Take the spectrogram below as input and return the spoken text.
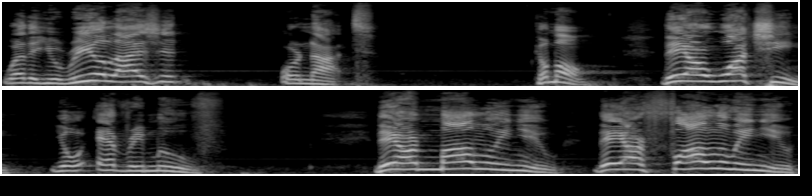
whether you realize it or not. Come on. They are watching your every move. They are modeling you. They are following you.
